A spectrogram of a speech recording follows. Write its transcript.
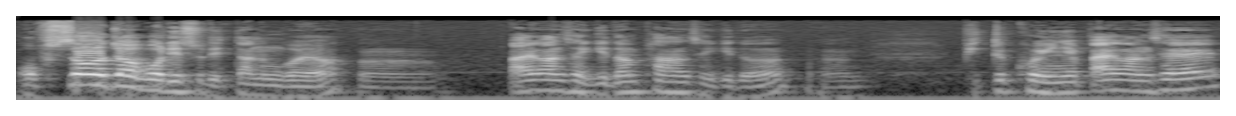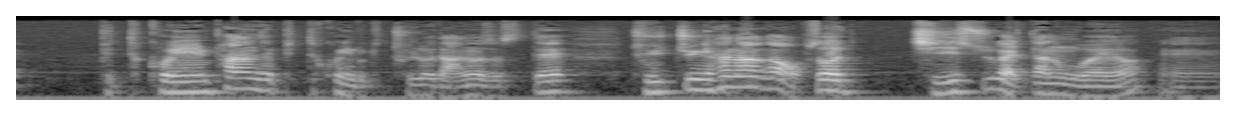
없어져 버릴 수도 있다는 거예요. 어, 빨간색이든 파란색이든 어, 비트코인이 빨간색 비트코인 파란색 비트코인 이렇게 둘로 나눠졌을 때 둘 중에 하나가 없어 질 수가 있다는 거예요. 예.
